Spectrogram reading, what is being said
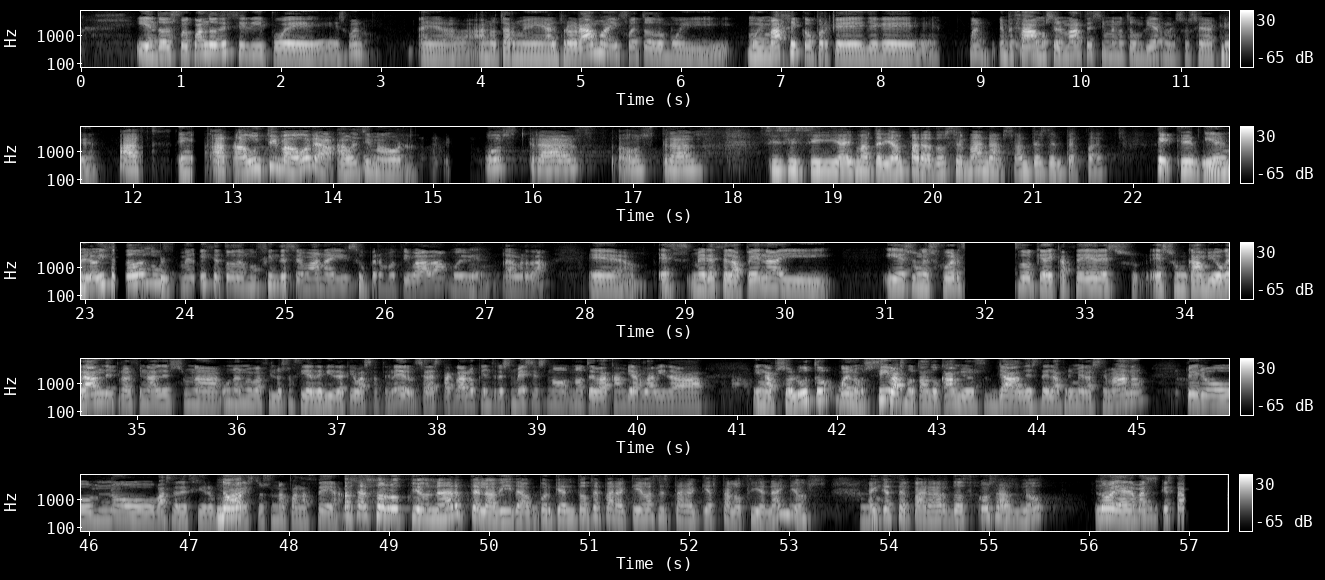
Y entonces fue cuando decidí, pues, bueno, eh, anotarme al programa y fue todo muy, muy mágico porque llegué, bueno, empezábamos el martes y me noté un viernes, o sea que... A, en, a, a última hora. A última hora. Ostras, ostras. Sí, sí, sí, hay material para dos semanas antes de empezar. Sí, Qué bien. y me lo, hice todo en un, me lo hice todo en un fin de semana ahí súper motivada, muy bien, la verdad. Eh, es, merece la pena y, y, es un esfuerzo que hay que hacer, es, es un cambio grande, pero al final es una, una, nueva filosofía de vida que vas a tener. O sea, está claro que en tres meses no, no te va a cambiar la vida en absoluto. Bueno, sí vas notando cambios ya desde la primera semana, pero no vas a decir, no, esto es una panacea. Vas a solucionarte la vida, porque entonces ¿para qué vas a estar aquí hasta los 100 años? No. Hay que separar dos cosas, ¿no? No, y además es que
